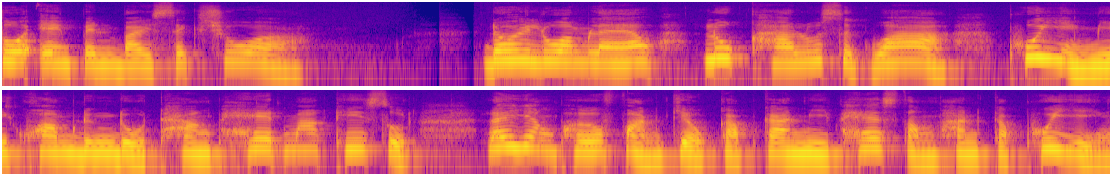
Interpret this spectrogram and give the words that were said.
ตัวเองเป็นไบเซ็กชวล โดยรวมแล้วลูกค้ารู้สึกว่า ผู้หญิงมีความดึงดูดทางเพศมากที่สุด และยังเพ้อฝันเกี่ยวกับการมีเพศสัมพันธ์กับผู้หญิง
